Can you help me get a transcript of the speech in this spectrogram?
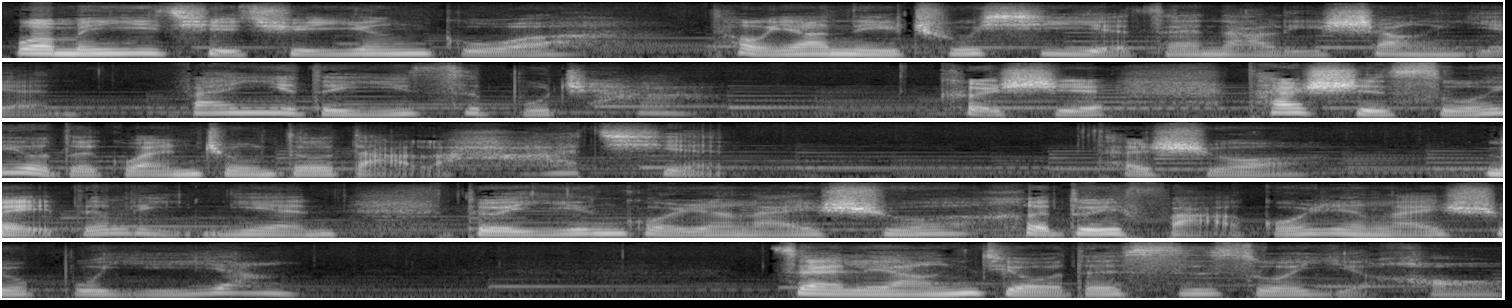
我们一起去英国，同样那出戏也在那里上演，翻译的一字不差。可是他使所有的观众都打了哈欠。他说：“美的理念对英国人来说和对法国人来说不一样。”在良久的思索以后，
